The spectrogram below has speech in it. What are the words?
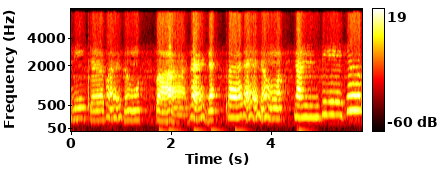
വന്ദതികവളും വാഴട പരനോ നന്ദിജവാഗണ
